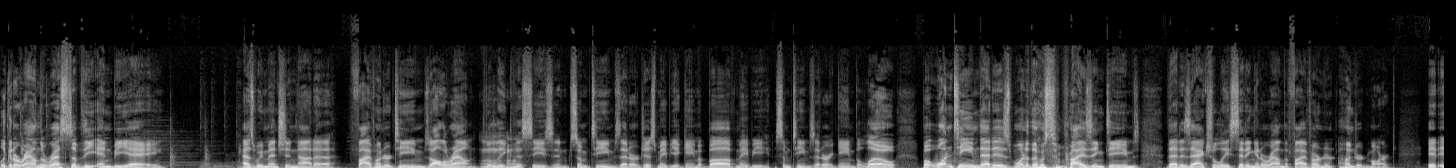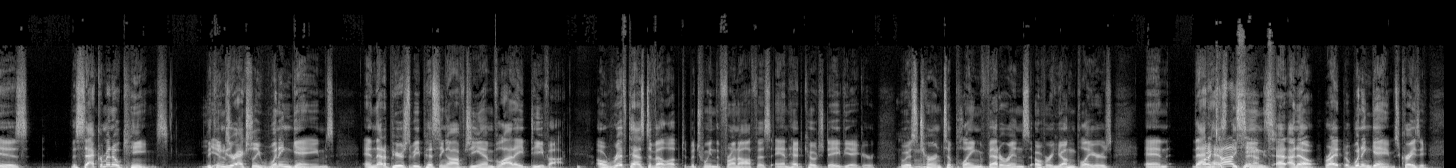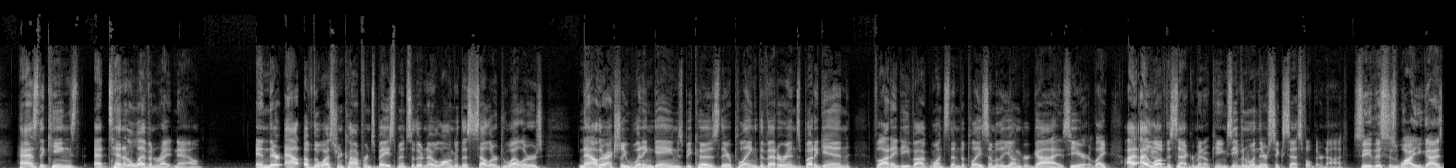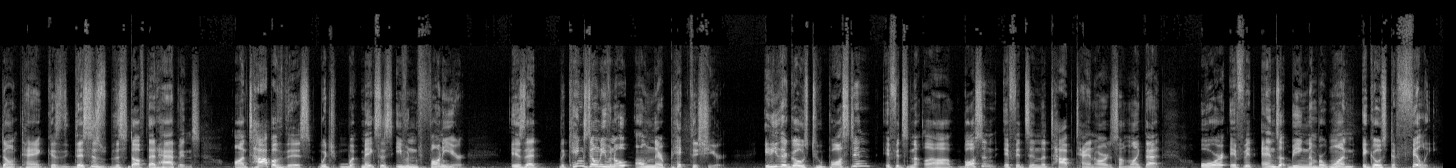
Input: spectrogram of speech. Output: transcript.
Looking around the rest of the NBA, as we mentioned, not a 500 teams all around the league mm-hmm. this season. Some teams that are just maybe a game above, maybe some teams that are a game below. But one team that is one of those surprising teams that is actually sitting at around the 500 mark, it is the Sacramento Kings. The Yeah. Kings are actually winning games, and that appears to be pissing off GM Vlade Divac. A rift has developed between the front office and head coach Dave Joerger, who has turned to playing veterans over young players, and that has the. Kings. At, I know, right? Winning games, crazy. Has the Kings at ten and eleven right now, and they're out of the Western Conference basement, so they're no longer the cellar dwellers. Now they're actually winning games because they're playing the veterans. But again, Vlade Divac wants them to play some of the younger guys here. Like I, I love the Sacramento Kings, even when they're successful, they're not. See, this is why you guys don't tank because this is the stuff that happens. On top of this, which what makes this even funnier, is that the Kings don't even own their pick this year. It either goes to Boston if it's uh, Boston if it's in the top ten or something like that, or if it ends up being number one, it goes to Philly.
